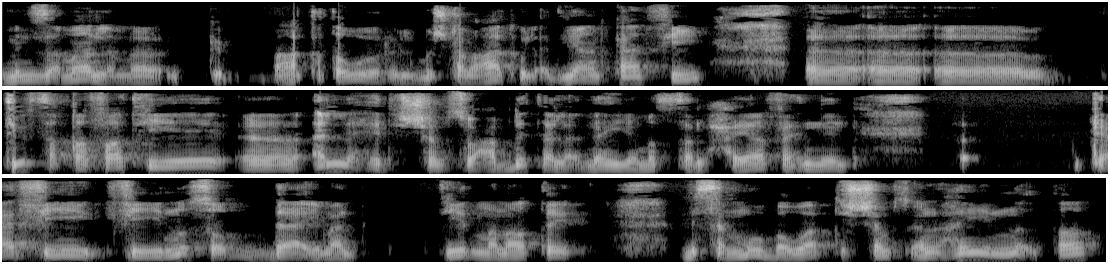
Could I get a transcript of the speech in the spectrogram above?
من زمان لما مع تطور المجتمعات والأديان كان في آه، كثير ثقافات هي ألهت الشمس وعبدتها لانها هي مصدر الحياة. فهن كان في في نصب دائما كثير مناطق بسموه بوابة الشمس إنه هي النقطة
